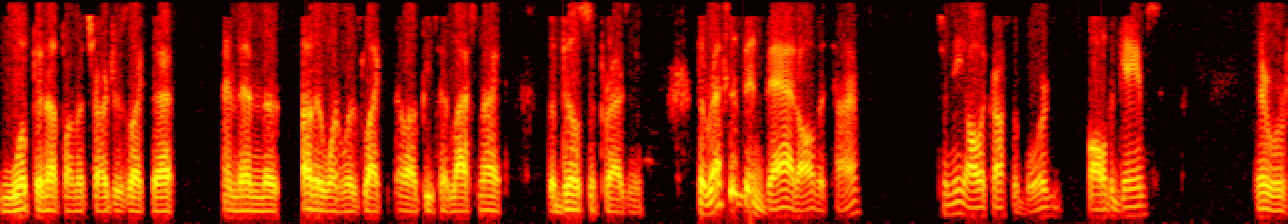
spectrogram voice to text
whooping up on the Chargers like that. And then the other one was like LRP said last night, the Bills surprised me. The refs have been bad all the time to me all across the board, all the games. There were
